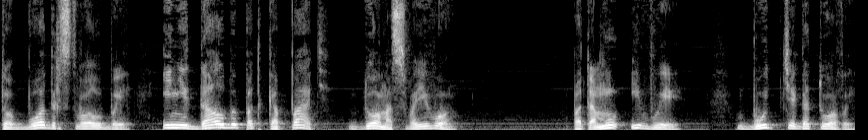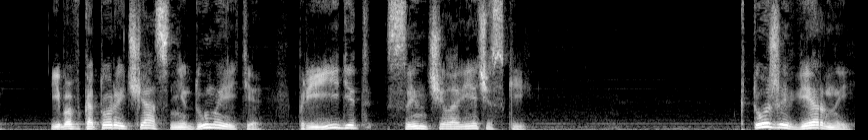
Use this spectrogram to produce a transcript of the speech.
то бодрствовал бы и не дал бы подкопать дома своего. Потому и вы будьте готовы, ибо в который час не думаете, приидет Сын Человеческий. Кто же верный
